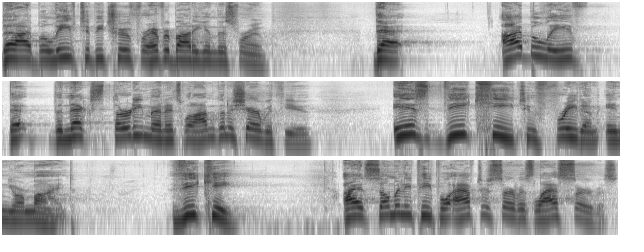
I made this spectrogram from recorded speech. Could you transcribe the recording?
that I believe to be true for everybody in this room that I believe that the next 30 minutes, what I'm going to share with you, is the key to freedom in your mind. The key. I had so many people after service, last service,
